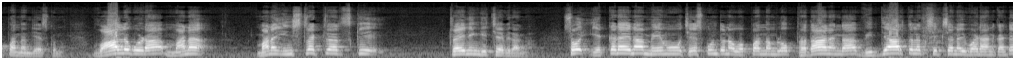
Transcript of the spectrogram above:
ఒప్పందం చేసుకున్నాం. వాళ్ళు కూడా మన మన ఇన్స్ట్రక్టర్స్కి ట్రైనింగ్ ఇచ్చే విధంగా. సో ఎక్కడైనా మేము చేసుకుంటున్న ఒప్పందంలో ప్రధానంగా విద్యార్థులకు శిక్షణ ఇవ్వడానికంటే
